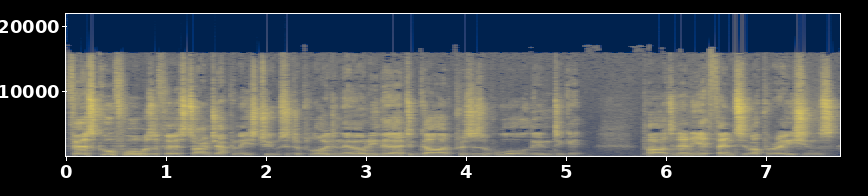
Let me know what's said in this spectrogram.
First Gulf War was the first time Japanese troops were deployed, and they were only there to guard prisoners of war. They didn't take part in any offensive operations.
